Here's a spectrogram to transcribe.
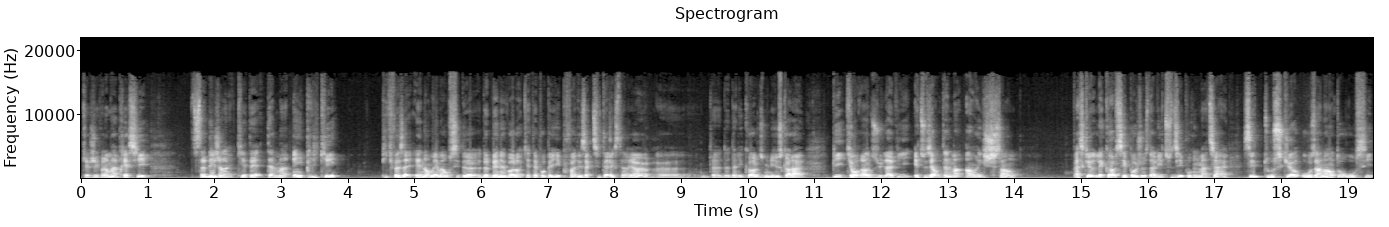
que j'ai vraiment apprécié, c'était des gens qui étaient tellement impliqués, puis qui faisaient énormément aussi de, de bénévolat, qui n'étaient pas payés pour faire des activités à l'extérieur de, de- de l'école, du milieu scolaire, puis qui ont rendu la vie étudiante tellement enrichissante. Parce que l'école, c'est pas juste d'aller étudier pour une matière, c'est tout ce qu'il y a aux alentours aussi.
